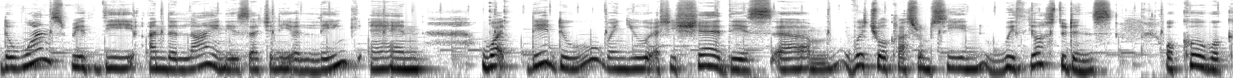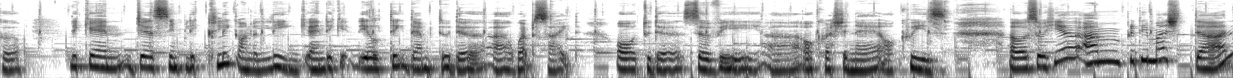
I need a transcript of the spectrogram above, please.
the ones with the underline is actually a link and what they do when you actually share this um, virtual classroom scene with your students or co-worker they can just simply click on the link and they can, it'll take them to the uh, website or to the survey uh, or questionnaire or quiz. Uh, so here i'm pretty much done.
